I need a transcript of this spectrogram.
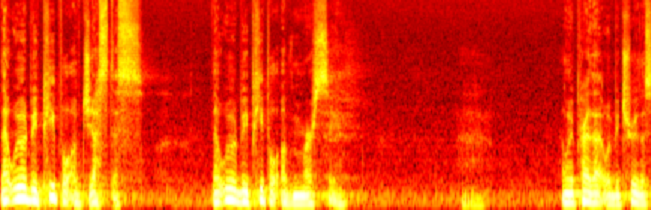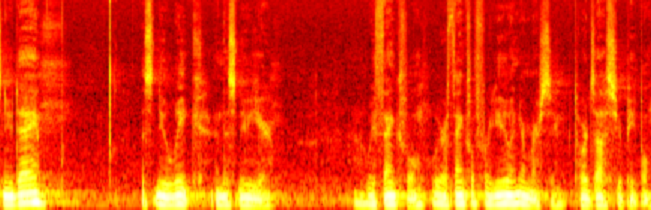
that we would be people of justice, that we would be people of mercy. Uh, and we pray that would be true this new day, this new week, and this new year. Uh, we thankful. We are thankful for you and your mercy towards us, your people.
